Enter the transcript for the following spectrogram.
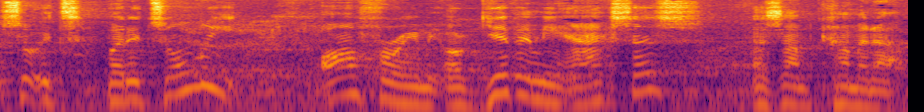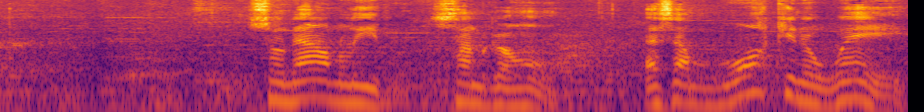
so it's, but it's only offering me or giving me access as I'm coming up. So now I'm leaving. It's time to go home. As I'm walking away,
